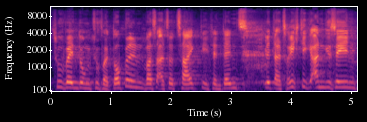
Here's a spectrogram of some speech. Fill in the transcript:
Zuwendungen zu verdoppeln, was also zeigt, die Tendenz wird als richtig angesehen.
